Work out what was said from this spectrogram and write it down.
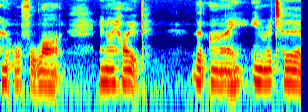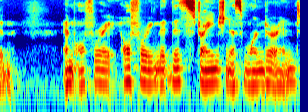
an awful lot, and I hope that I, in return, am offering offering that this strangeness, wonder, and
